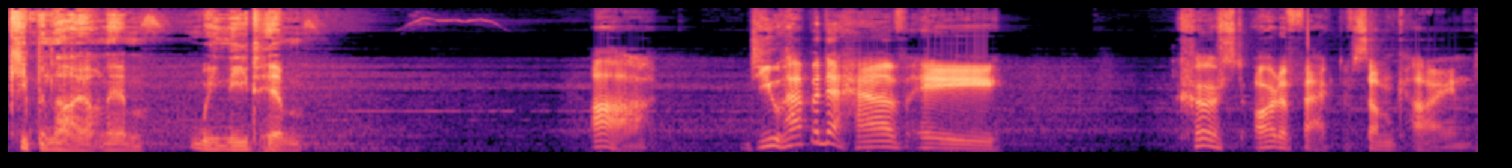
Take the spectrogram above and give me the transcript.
keep an eye on him. We need him. Ah, do you happen to have a cursed artifact of some kind?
